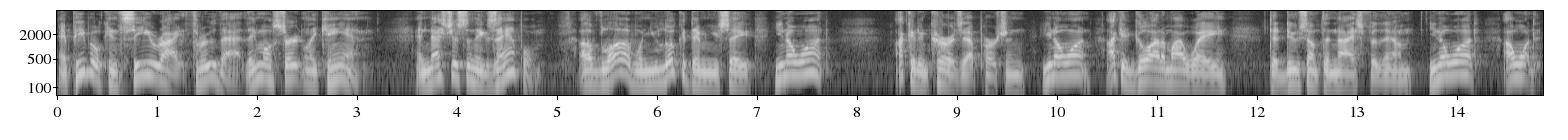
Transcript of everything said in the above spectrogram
And people can see right through that. They most certainly can. And that's just an example of love when you look at them and you say, you know what? I could encourage that person. You know what? I could go out of my way to do something nice for them. You know what? I want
